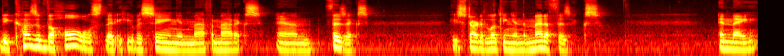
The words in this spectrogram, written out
because of the holes that he was seeing in mathematics and physics, he started looking into metaphysics. And they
